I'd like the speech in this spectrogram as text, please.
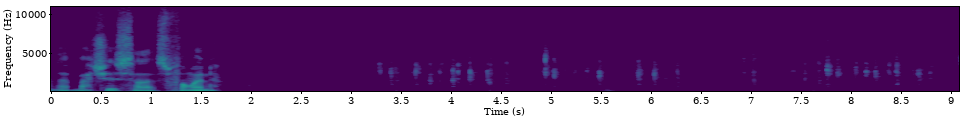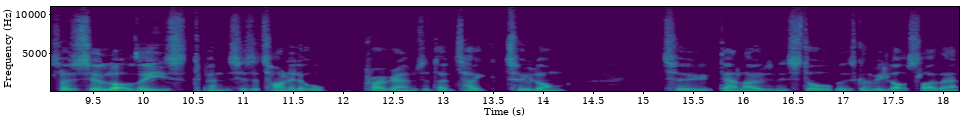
And that matches so that's fine. So as you see a lot of these dependencies are tiny little programs that don't take too long to download and install but there's going to be lots like that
